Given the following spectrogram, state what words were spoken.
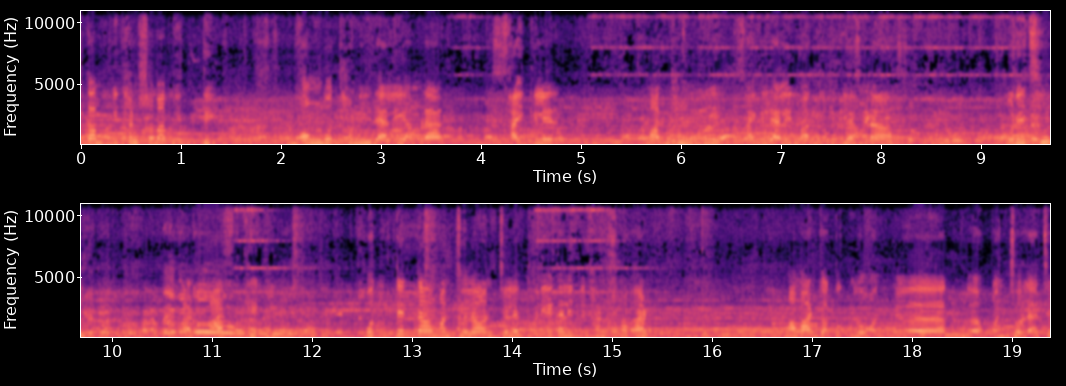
একদম বিধানসভা ভিত্তিক বঙ্গধ্বনি র্যালি আমরা সাইকেলের মাধ্যম দিয়ে সাইকেল র্যালির মাধ্যম দিয়ে আমরা করেছি? আর আজ থেকে প্রত্যেকটা অঞ্চলে অঞ্চলে ধনিয়াখালী বিধানসভার আমার যতগুলো অঞ্চল আছে,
